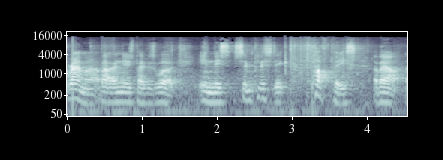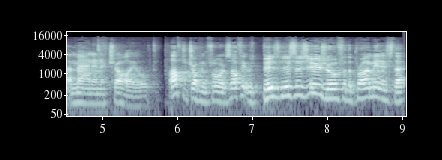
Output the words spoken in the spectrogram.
grammar about a newspaper's work in this simplistic puff piece about a man and a child. After dropping Florence off, it was business as usual for the Prime Minister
